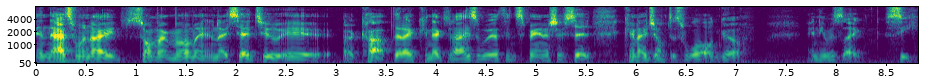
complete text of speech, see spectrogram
and that's when I saw my moment, and I said to a, a cop that I connected eyes with in Spanish, I said, "Can I jump this wall and go?" And he was like, "See."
